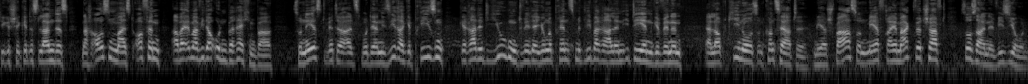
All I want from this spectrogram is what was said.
die Geschicke des Landes. Nach außen meist offen, aber immer wieder unberechenbar. Zunächst wird er als Modernisierer gepriesen. Gerade die Jugend will der junge Prinz mit liberalen Ideen gewinnen. Erlaubt Kinos und Konzerte. Mehr Spaß und mehr freie Marktwirtschaft, so seine Vision.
